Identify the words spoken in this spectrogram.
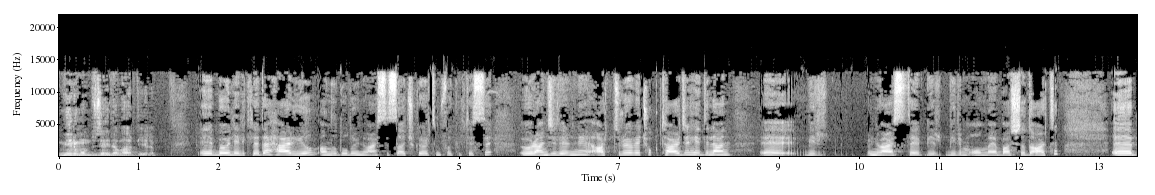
minimum düzeyde var diyelim. E, Böylelikle de her yıl Anadolu Üniversitesi Açıköğretim Fakültesi öğrencilerini arttırıyor ve çok tercih edilen e, bir üniversite, bir birim olmaya başladı artık. E,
